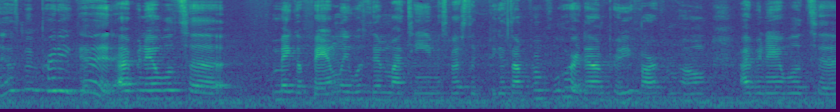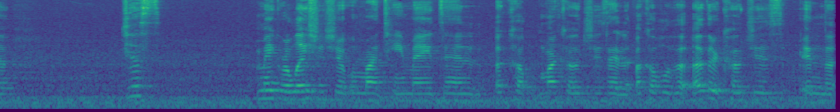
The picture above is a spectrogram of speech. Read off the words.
has been pretty good. I've been able to make a family within my team, especially because I'm from Florida, I'm pretty far from home. I've been able to just make relationship with my teammates and a couple my coaches and a couple of the other coaches in the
